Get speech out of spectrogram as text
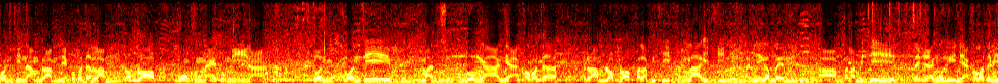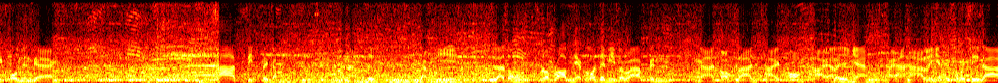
คนที่นำรำเนี่ยเขาก็จะรำรอบๆ วงข้างในตรงนี้นะ ส่วนคนที่มาร่วมงานเนี่ยเขาก็จะรำรอบๆประลำพิธีข้างล่างอีกทีหนึงอันนี้ก็เป็นประลำพิธีจากแยงกุรีเนี่ยเขาก็จะมีโคมแดงคาดติดไปกับผนังตึกแบบนี้ แล้วตรงรอบๆเนี่ยเขาก็จะมีแบบว่าเป็นงานออกร้านขายของขายอะไรอย่างเงี้ยขายอาหารอะไรเงี้ยให้เขาไปซื้อได้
